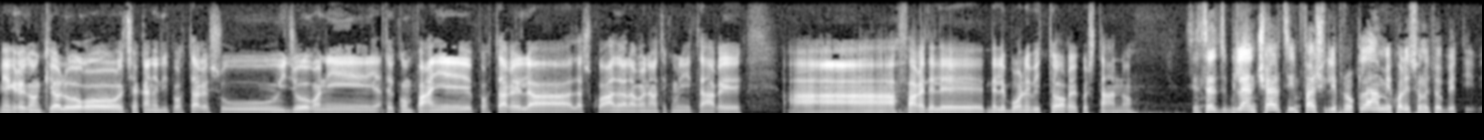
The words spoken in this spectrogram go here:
mi aggrego anche a loro cercando di portare su i giovani e gli altri compagni e portare la, la squadra, l'aeronautica militare a, a fare delle, delle buone vittorie quest'anno. Senza sbilanciarsi in facili proclami, quali sono i tuoi obiettivi?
